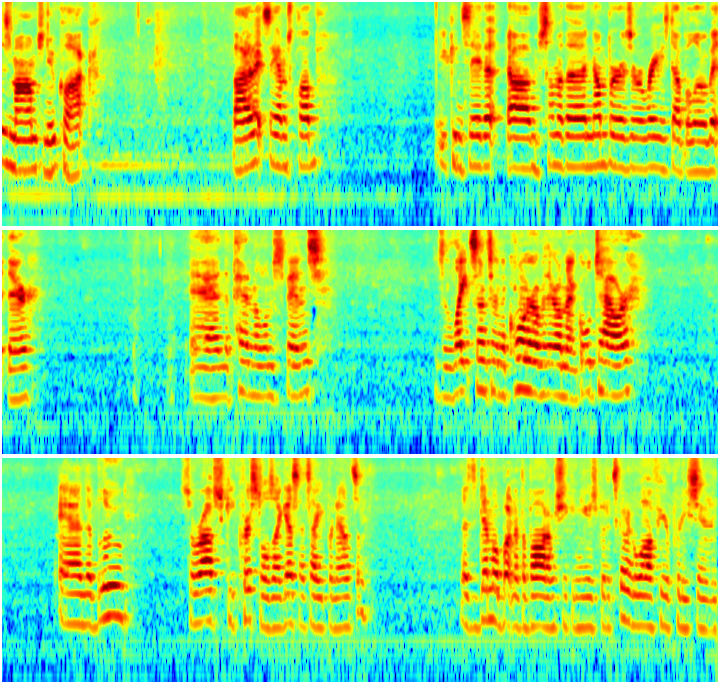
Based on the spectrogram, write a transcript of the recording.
Is mom's new clock. Bought it at Sam's Club. You can see that um, some of the numbers are raised up a little bit there. And the pendulum spins. There's a light sensor in the corner over there on that gold tower. And the blue Swarovski crystals, I guess that's how you pronounce them. There's a demo button at the bottom she can use, but it's going to go off here pretty soon.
